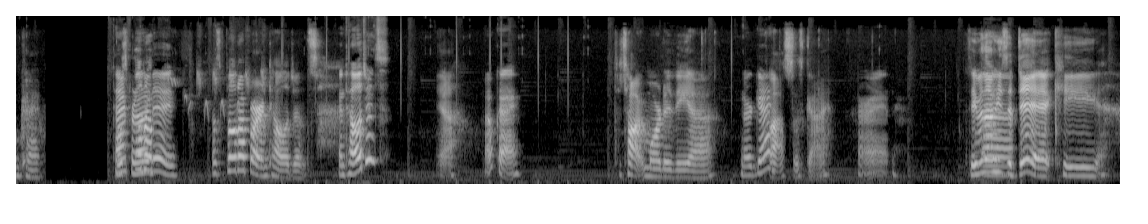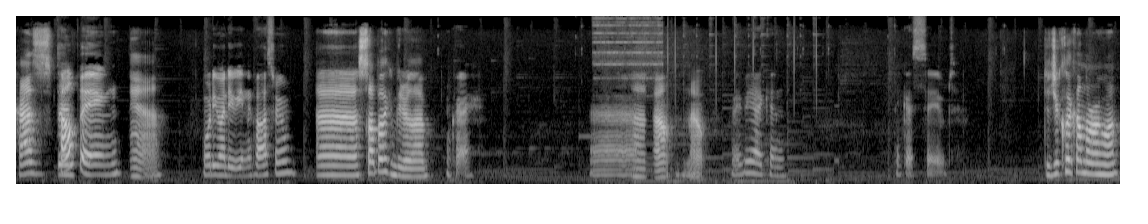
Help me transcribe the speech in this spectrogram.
Okay. Time Let's for build another up- day. Let's build up our intelligence. Intelligence? Yeah. Okay. To talk more to the uh Nerd guy? glasses guy. Alright. So even though he's a Uh, dick, he has been Helping! Yeah. What do you want to do? Eat in the classroom? Uh stop by the computer lab. Okay. Uh, Uh no, no. maybe I can. I think I saved. Did you click on the wrong one?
